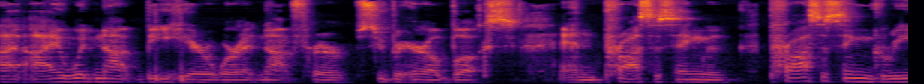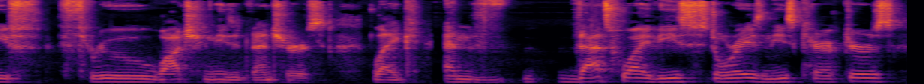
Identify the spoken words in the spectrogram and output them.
I, I would not be here were it not for superhero books and processing processing grief through watching these adventures. Like, and th- that's why these stories and these characters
